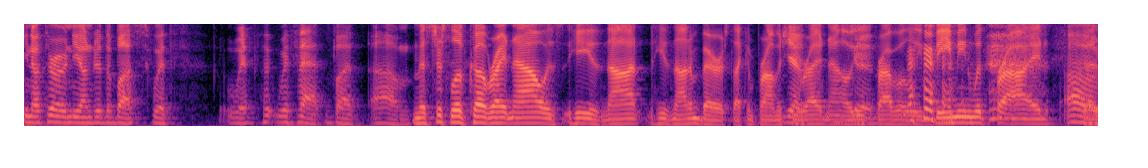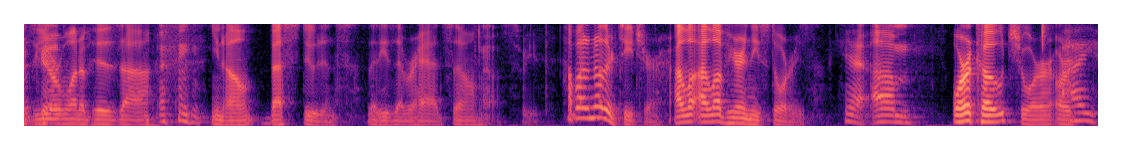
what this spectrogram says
you know, throwing you under the bus with, with, with that. But um, Mr. Slivka right now is he is not he's not embarrassed. I can promise you right now he's probably beaming with pride Oh, because you're one of his uh, you know best students that he's ever had. So oh, sweet. how about another teacher? I, lo- I love hearing these stories, Yeah. Um, or a coach, or or I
